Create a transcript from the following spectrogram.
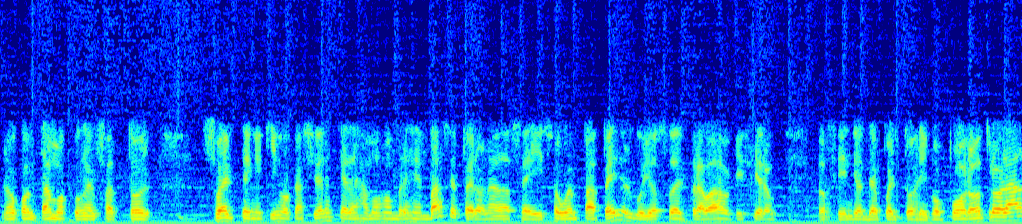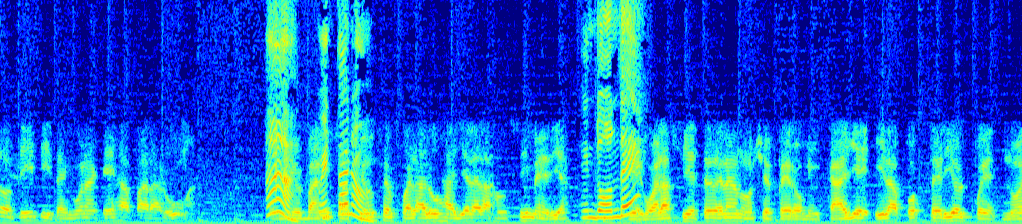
No contamos con el factor suerte en X ocasiones que dejamos hombres en base, pero nada, se hizo buen papel y orgulloso del trabajo que hicieron los indios de Puerto Rico. Por otro lado, Titi, tengo una queja para Luma. Ah, urbanización cuéntanos. se fue la luz ayer a las once y media. ¿En dónde? Llegó a las 7 de la noche, pero mi calle y la posterior, pues no,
